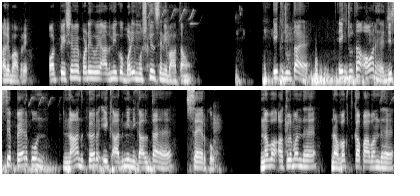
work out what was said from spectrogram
अरे बाप रे। और पेशे में पड़े हुए आदमी को बड़ी मुश्किल से निभाता हूँ। एक जूता है, एक जूता और है जिससे पैर को नाद कर एक आदमी निकालता है सैर को। न वह अक्लमंद है, न वक्त का पाबंद है,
